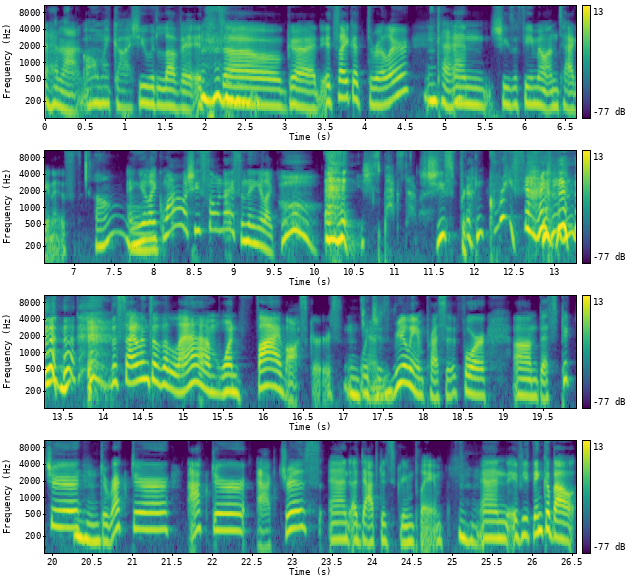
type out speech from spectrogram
I have not. Oh my gosh, you would love it. It's so good. It's like a thriller, okay. and she's a female antagonist. oh. And you're like, wow, she's so nice. And then you're like, oh, she's backstabber. She's freaking crazy. the Silence of the Lamb won five Oscars, which is really impressive for um, Best Picture, Mhm. Director, Actor, Actress, and Adapted Screenplay. Mhm. And if you think about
